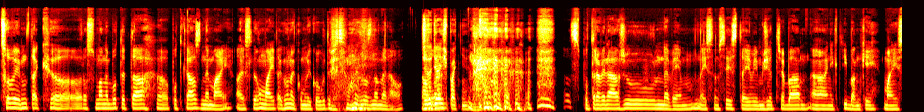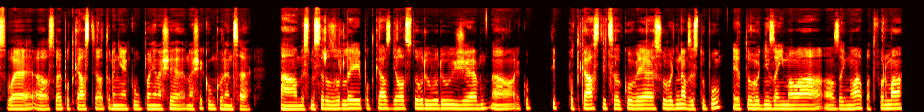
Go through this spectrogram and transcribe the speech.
Co vím, tak uh, Rosman nebo Teta uh, podcast nemají a jestli ho mají, tak ho nekomunikují, protože jsem ho nezaznamenal. Že to dělají špatně. z potravinářů nevím, nejsem si jistý. Vím, že třeba některé banky mají svoje, svoje podcasty, ale to není jako úplně naše, naše konkurence. A my jsme se rozhodli podcast dělat z toho důvodu, že jako ty podcasty celkově jsou hodně na vzestupu. Je to hodně zajímavá, zajímavá platforma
